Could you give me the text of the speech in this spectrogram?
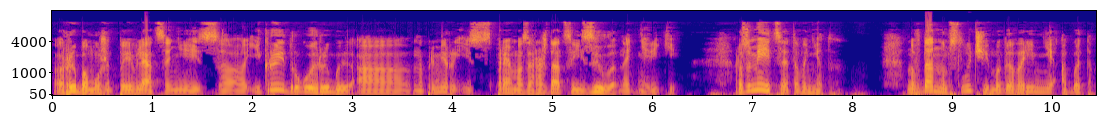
рыба может появляться не из а, икры другой рыбы, а, например, из, прямо зарождаться из ила на дне реки. Разумеется, этого нет. Но в данном случае мы говорим не об этом.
